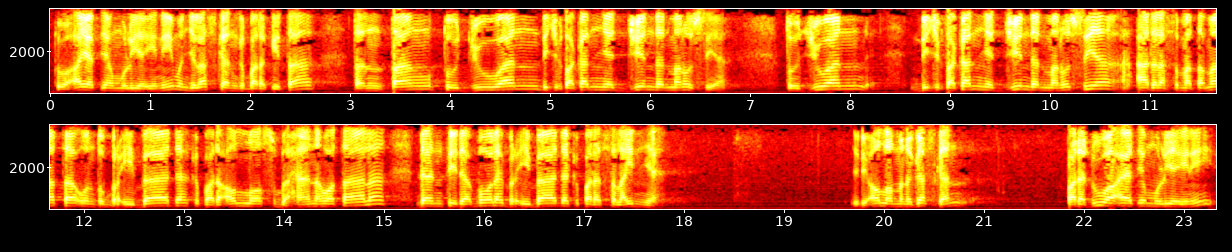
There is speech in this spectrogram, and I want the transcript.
Dua ayat yang mulia ini menjelaskan kepada kita tentang tujuan diciptakannya jin dan manusia. Tujuan diciptakannya jin dan manusia adalah semata-mata untuk beribadah kepada Allah Subhanahu wa taala dan tidak boleh beribadah kepada selainnya. Jadi Allah menegaskan pada dua ayat yang mulia ini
